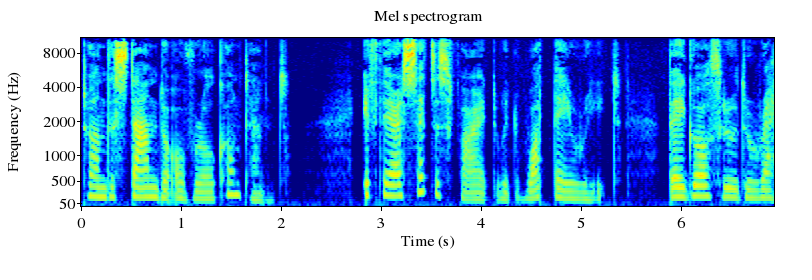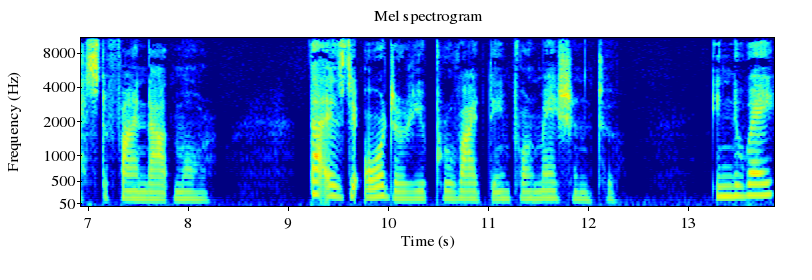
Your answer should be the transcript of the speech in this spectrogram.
to understand the overall content. If they are satisfied with what they read, they go through the rest to find out more. That is the order you provide the information to. In the way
